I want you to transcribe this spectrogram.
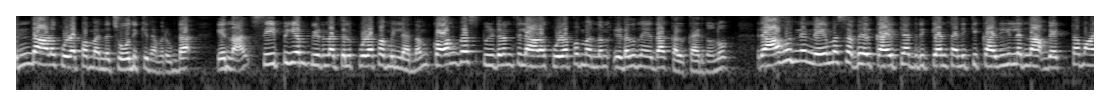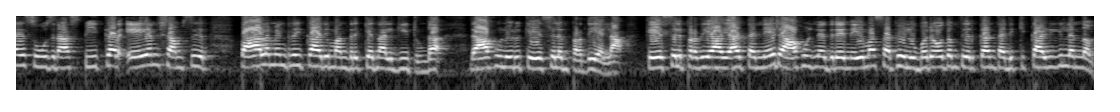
എന്താണ് കുഴപ്പമെന്ന് ചോദിക്കുന്നവരുണ്ട്. എന്നാൽ സി പി എം പീഡനത്തിൽ കുഴപ്പമില്ലെന്നും കോൺഗ്രസ് പീഡനത്തിലാണ് കുഴപ്പമെന്നും ഇടതു നേതാക്കൾ കരുതുന്നു. രാഹുലിനെ നിയമസഭയിൽ കയറ്റാതിരിക്കാൻ തനിക്ക് കഴിയില്ലെന്ന വ്യക്തമായ സൂചന speaker A N Shamseer parliamentary കാര്യ മന്ത്രിക്ക് നൽകിയിട്ടുണ്ട്. രാഹുൽ ഒരു കേസിലും പ്രതിയല്ല. കേസിൽ പ്രതിയായാൽ തന്നെ രാഹുലിനെതിരെ നിയമസഭയിൽ ഉപരോധം തീർക്കാൻ തനിക്ക് കഴിയില്ലെന്നും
